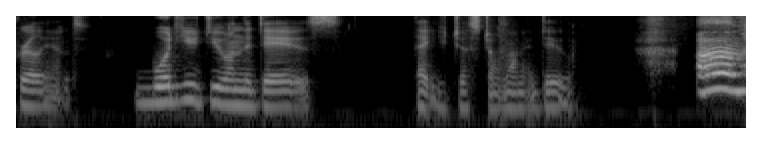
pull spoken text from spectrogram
Brilliant. What do you do on the days that you just don't want to do? Um.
